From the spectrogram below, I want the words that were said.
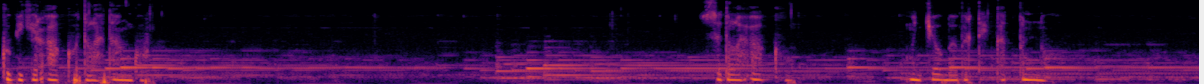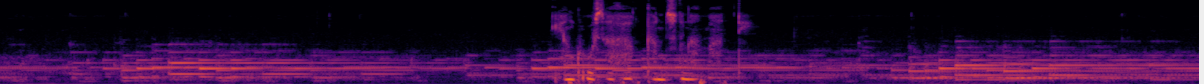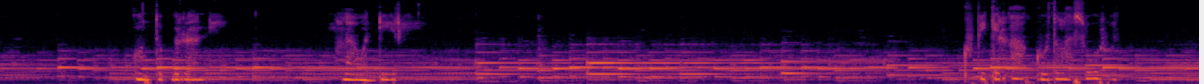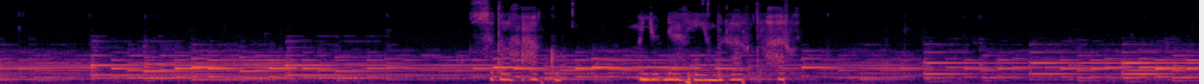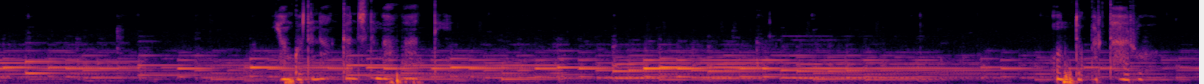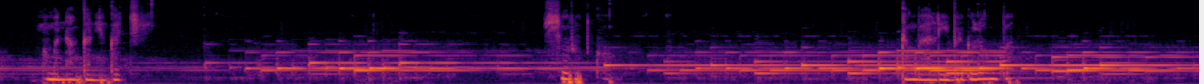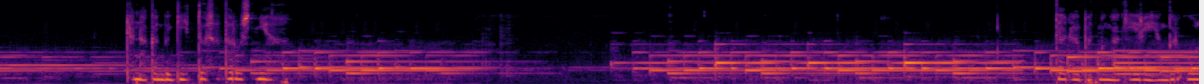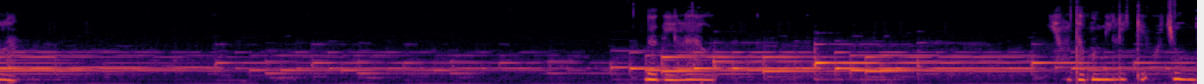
Kupikir aku telah tangguh. Setelah aku mencoba bertekad penuh, yang kuusahakan setengah mati. Untuk berani melawan diri. Kupikir aku telah surut. Setelah aku menyudahi yang berlarut-larut. Yang ku tenangkan setengah mati. Untuk bertaruh memenangkan yang kecil. surutku kembali bergelombang dan akan begitu seterusnya. Tak dapat mengakhiri yang berulang. bagai laut yang tak memiliki ujungnya.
